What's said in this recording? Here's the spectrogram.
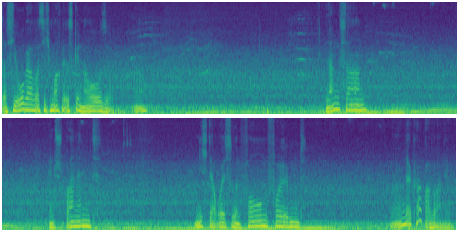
Das Yoga, was ich mache, ist genauso. Ja. Langsam, entspannend, nicht der äußeren Form folgend, sondern der Körperwahrnehmung.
